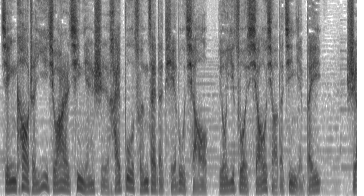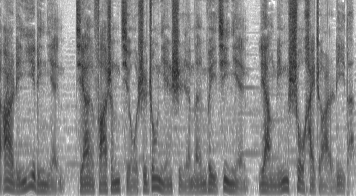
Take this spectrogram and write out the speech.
紧靠着1927年时还不存在的铁路桥，有一座小小的纪念碑，是2010年劫案发生90周年时人们为纪念两名受害者而立的。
